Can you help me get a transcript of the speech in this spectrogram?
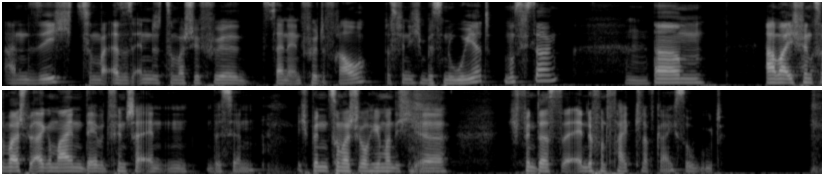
an sich, zum, also das Ende zum Beispiel für seine entführte Frau, das finde ich ein bisschen weird, muss ich sagen. Hm. Ähm, aber ich finde zum Beispiel allgemein David Fincher Enden ein bisschen. Ich bin zum Beispiel auch jemand, ich, äh, ich finde das Ende von Fight Club gar nicht so gut.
